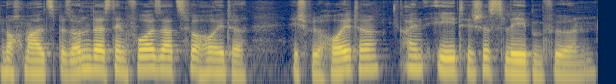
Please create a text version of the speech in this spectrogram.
nochmals besonders den Vorsatz für heute. Ich will heute ein ethisches Leben führen.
